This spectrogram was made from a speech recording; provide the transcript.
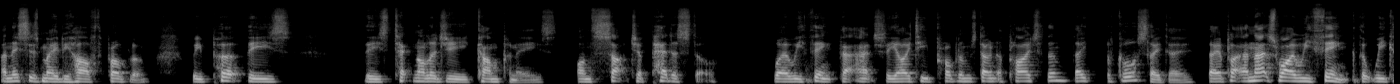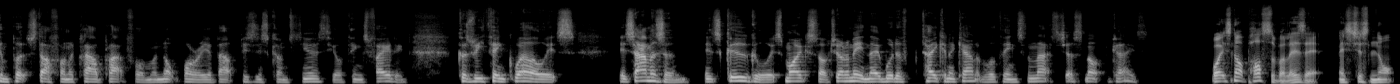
and this is maybe half the problem. We put these these technology companies on such a pedestal where we think that actually IT problems don't apply to them. They, of course, they do. They apply, and that's why we think that we can put stuff on a cloud platform and not worry about business continuity or things failing, because we think, well, it's it's Amazon, it's Google, it's Microsoft. Do you know what I mean? They would have taken account of all things, and that's just not the case. well, it's not possible, is it? It's just not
